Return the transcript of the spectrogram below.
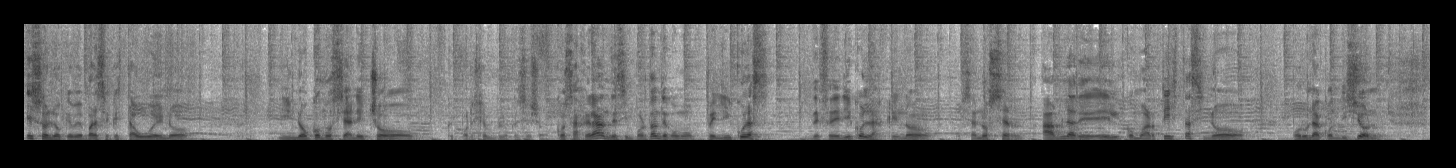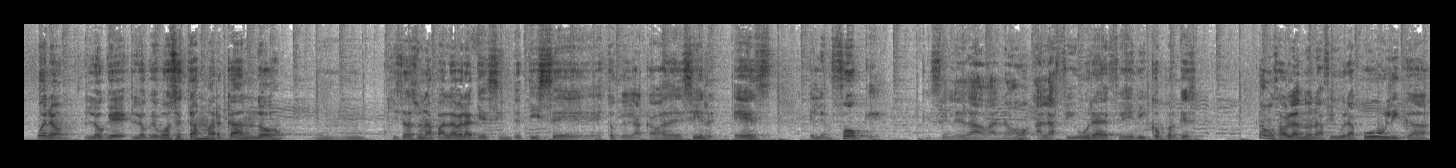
eso es lo que me parece que está bueno y no como se han hecho, por ejemplo, qué sé yo, cosas grandes, importantes como películas de Federico en las que no, o sea, no se habla de él como artista, sino por una condición. Bueno, lo que, lo que vos estás marcando, quizás una palabra que sintetice esto que acabas de decir, es el enfoque que se le daba ¿no? a la figura de Federico, porque estamos hablando de una figura pública,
